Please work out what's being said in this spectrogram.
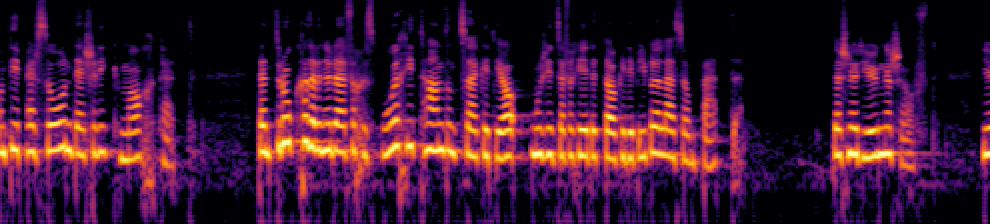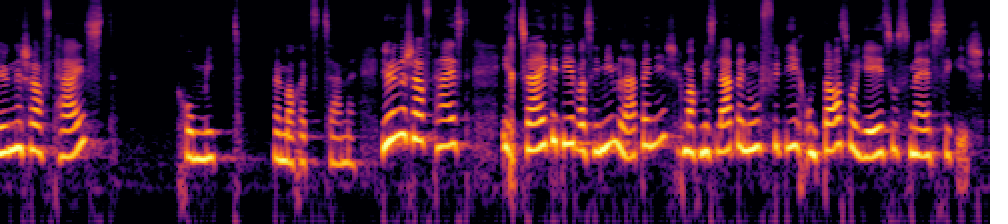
und die Person den Schritt gemacht hat, dann drücken ihr nicht einfach ein Buch in die Hand und sagen, ja, musst jetzt einfach jeden Tag in der Bibel lesen und beten. Das ist nicht Jüngerschaft. Jüngerschaft heißt, komm mit, wir machen es zusammen. Jüngerschaft heißt, ich zeige dir, was in meinem Leben ist, ich mache mein Leben auf für dich und das, was Jesusmäßig ist,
